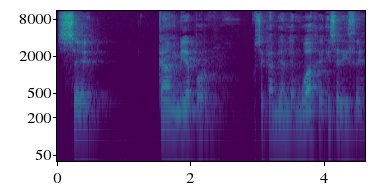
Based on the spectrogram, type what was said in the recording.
se cambia por se cambia el lenguaje y se dice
